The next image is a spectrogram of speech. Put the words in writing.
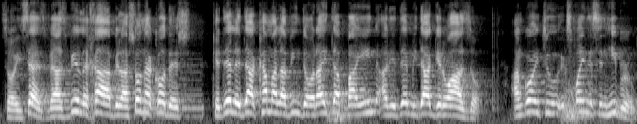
So he says, "Ve'asbir lecha bilashon hakodesh kedei leda kama lavin deoraita bain al yedei midah geroazo." I'm going to explain this in Hebrew.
